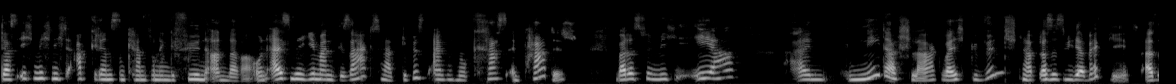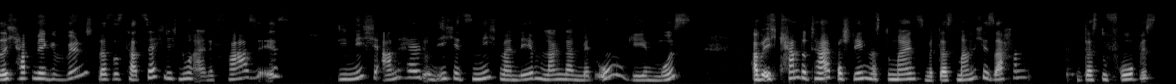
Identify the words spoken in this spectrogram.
dass ich mich nicht abgrenzen kann von den Gefühlen anderer. Und als mir jemand gesagt hat, du bist einfach nur krass empathisch, war das für mich eher ein Niederschlag, weil ich gewünscht habe, dass es wieder weggeht. Also ich habe mir gewünscht, dass es tatsächlich nur eine Phase ist, die nicht anhält und ich jetzt nicht mein Leben lang damit umgehen muss. Aber ich kann total verstehen, was du meinst mit, dass manche Sachen, dass du froh bist,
